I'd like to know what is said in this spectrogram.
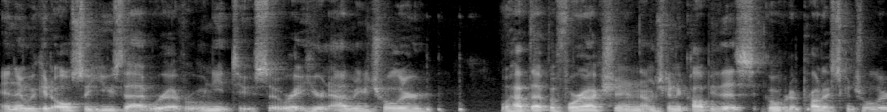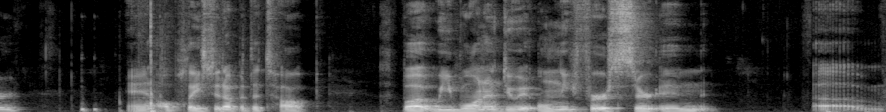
and then we could also use that wherever we need to. So right here in admin controller, we'll have that before action. I'm just going to copy this, go over to products controller, and I'll place it up at the top. But we want to do it only for certain um,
